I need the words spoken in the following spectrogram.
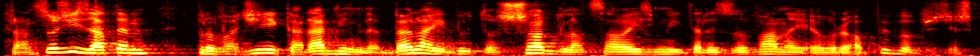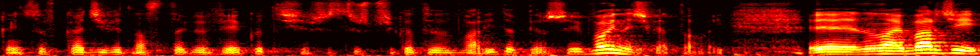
Francuzi zatem wprowadzili karabin Lebela i był to szok dla całej zmilitaryzowanej Europy, bo przecież końcówka XIX wieku to się wszyscy już przygotowywali do I wojny światowej. E, No, najbardziej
